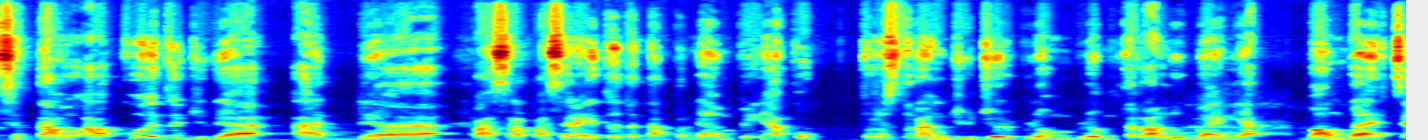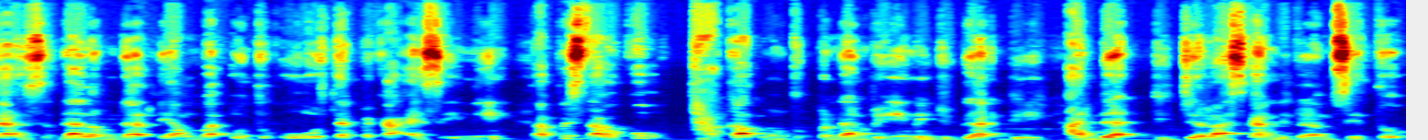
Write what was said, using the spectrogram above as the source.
setahu aku itu juga ada pasal-pasal yaitu tentang pendamping. Aku terus terang jujur belum belum terlalu banyak membaca dalam yang untuk UU TPKS ini, tapi setahuku hak untuk pendamping ini juga di ada dijelaskan di dalam situ.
